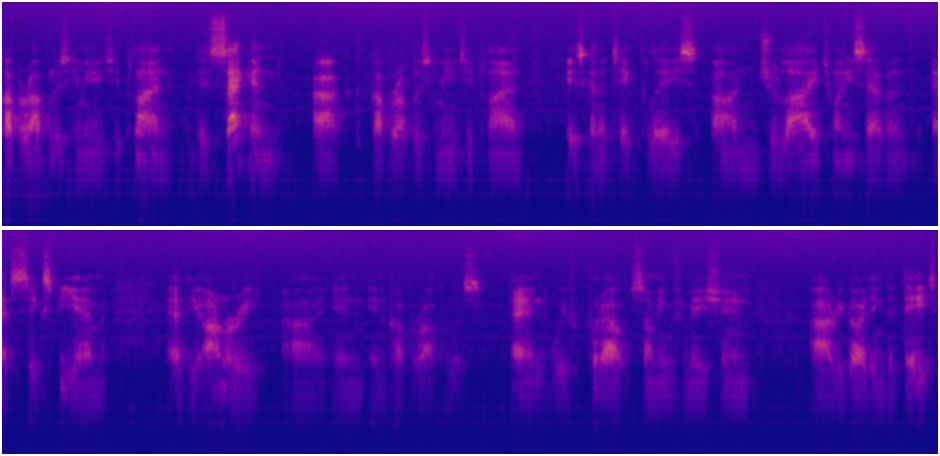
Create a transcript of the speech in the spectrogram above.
Copperopolis Community Plan. The second uh, Copperopolis Community Plan is going to take place on July 27th at 6 PM at the Armory uh, in in Copperopolis. And we've put out some information uh, regarding the date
